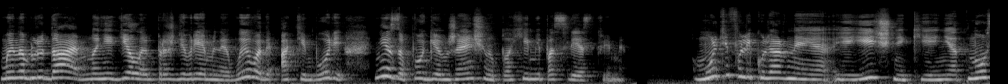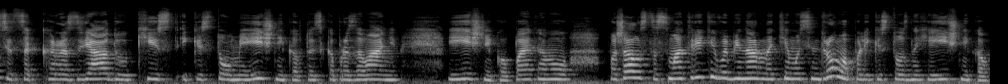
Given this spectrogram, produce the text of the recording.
Мы наблюдаем, но не делаем преждевременные выводы, а тем более не запугиваем женщину плохими последствиями. Мультифолликулярные яичники не относятся к разряду кист и кистом яичников, то есть к образованию яичников. Поэтому, пожалуйста, смотрите вебинар на тему синдрома поликистозных яичников.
